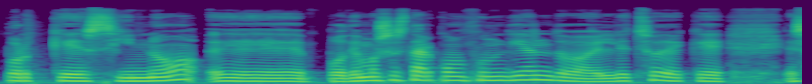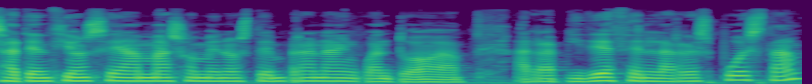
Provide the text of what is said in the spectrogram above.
porque si no eh, podemos estar confundiendo el hecho de que esa atención sea más o menos temprana en cuanto a rapidez en la respuesta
